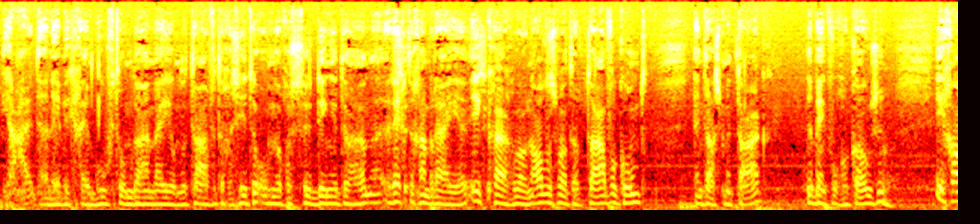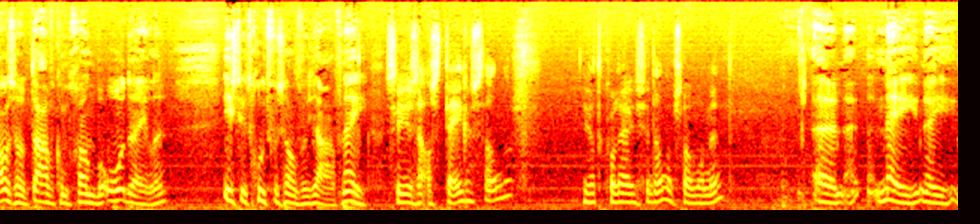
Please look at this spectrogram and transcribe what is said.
Ja, dan heb ik geen behoefte om daarmee om de tafel te gaan zitten... om nog eens dingen te recht te gaan breien. Ik ga gewoon alles wat op tafel komt. En dat is mijn taak. Daar ben ik voor gekozen. Ik ga alles wat op tafel komt gewoon beoordelen. Is dit goed voor Zandvoort, ja of nee? Zie je ze als tegenstanders? Die had college dan op zo'n moment? Uh, nee, nee,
